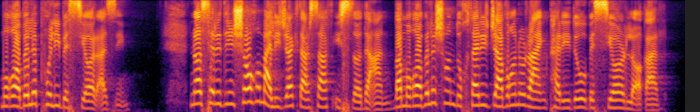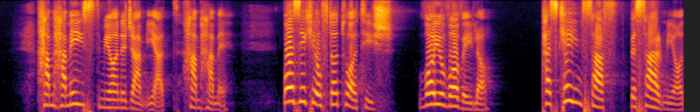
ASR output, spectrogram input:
مقابل پلی بسیار عظیم. ناصرالدین شاه و ملیجک در صف ایستاده اند و مقابلشان دختری جوان و رنگ پریده و بسیار لاغر. هم همه است میان جمعیت هم همه. باز یکی افتاد تو آتیش. وای و واویلا پس که این صف به سر میاد؟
